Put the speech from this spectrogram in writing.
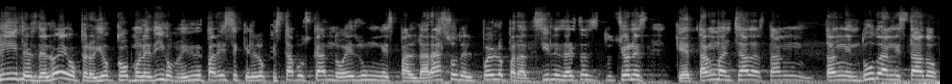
Sí, desde luego, pero yo como le digo, a mí me parece que lo que está buscando es un espaldarazo del pueblo para decirles a estas instituciones que tan manchadas, tan, tan en duda han estado,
